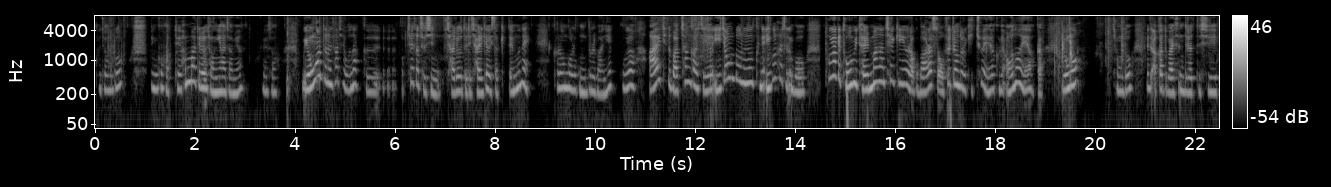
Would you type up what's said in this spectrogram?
그 정도인 것 같아요. 한마디로 정의하자면. 그래서 뭐 용어들은 사실 워낙 그 업체에서 주신 자료들이 잘 되어 있었기 때문에 그런 걸로 공부를 많이 했고요. IT도 마찬가지예요. 이 정도는 그냥 이건 사실 뭐 통역에 도움이 될 만한 책이에요 라고 말할 수 없을 정도로 기초예요. 그냥 언어예요. 그러니까 용어 정도. 그래서 아까도 말씀드렸듯이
